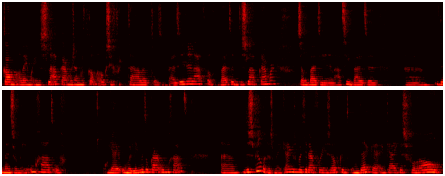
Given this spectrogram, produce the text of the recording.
kan alleen maar in de slaapkamer zijn, maar dat kan ook zich vertalen tot buiten je relatie, of buiten de slaapkamer, zelfs buiten je relatie, buiten uh, de mensen waarmee je omgaat of hoe jij onderling met elkaar omgaat. Uh, dus speel er eens mee. Kijk eens wat je daar voor jezelf kunt ontdekken en kijk eens vooral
